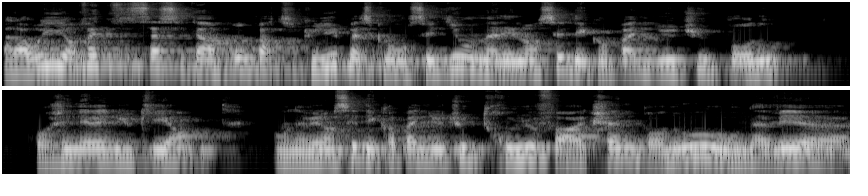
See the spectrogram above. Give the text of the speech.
Alors oui, en fait, ça c'était un peu particulier parce qu'on s'est dit on allait lancer des campagnes YouTube pour nous, pour générer du client. On avait lancé des campagnes YouTube True You for Action pour nous, où on avait, euh,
